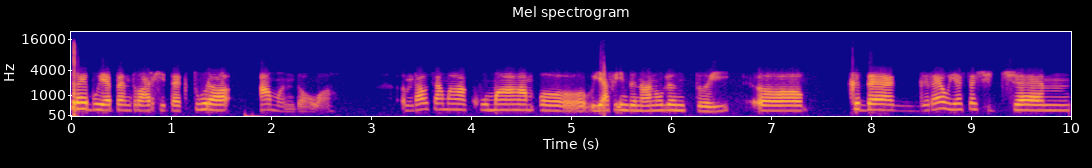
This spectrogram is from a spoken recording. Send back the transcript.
trebuie pentru arhitectură amândouă. Îmi dau seama acum, uh, ea fiind în anul întâi, uh, cât de greu este și ce uh,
